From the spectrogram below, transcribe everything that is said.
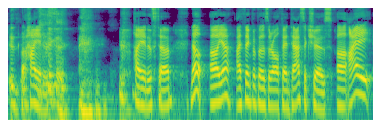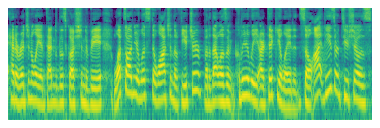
It, But hiatus. hiatus town. No, uh, yeah, I think that those are all fantastic shows. Uh, I had originally intended this question to be what's on your list to watch in the future, but that wasn't clearly articulated. So I these are two shows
